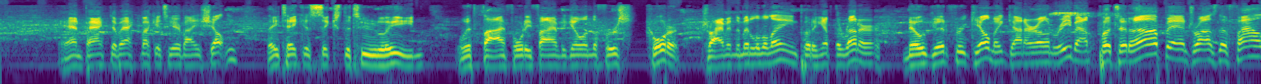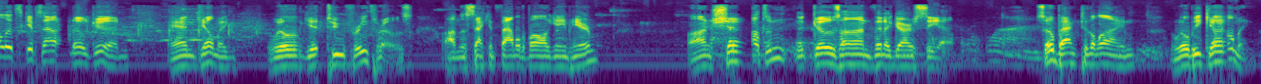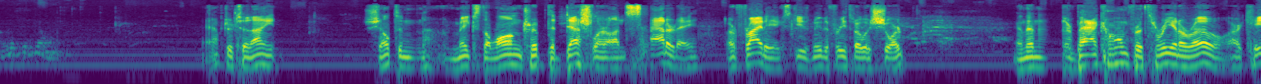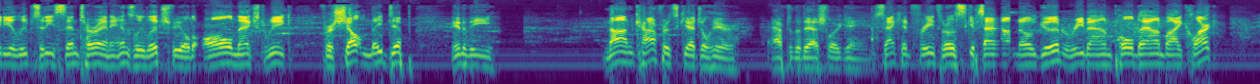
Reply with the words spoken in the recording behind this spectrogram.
And back-to-back buckets here by Shelton. They take a six to two lead with 5:45 to go in the first quarter. Driving the middle of the lane, putting up the runner. No good for Gilming. Got her own rebound, puts it up and draws the foul. It skips out, no good. And Gilming will get two free throws on the second foul of the ball game here on Shelton. It goes on Vina Garcia. So back to the line will be Gilming. After tonight, Shelton makes the long trip to Deshler on Saturday, or Friday, excuse me. The free throw is short. And then they're back home for three in a row. Arcadia, Loop City, Centura, and Ansley Litchfield all next week. For Shelton, they dip into the non conference schedule here after the Deshler game. Second free throw skips out, no good. Rebound pulled down by Clark.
